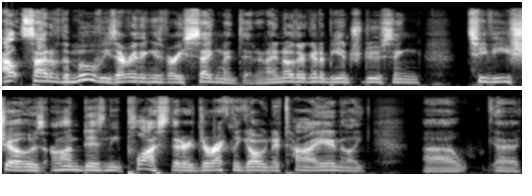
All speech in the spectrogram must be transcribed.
outside of the movies everything is very segmented and i know they're going to be introducing tv shows on disney plus that are directly going to tie in like uh, uh,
